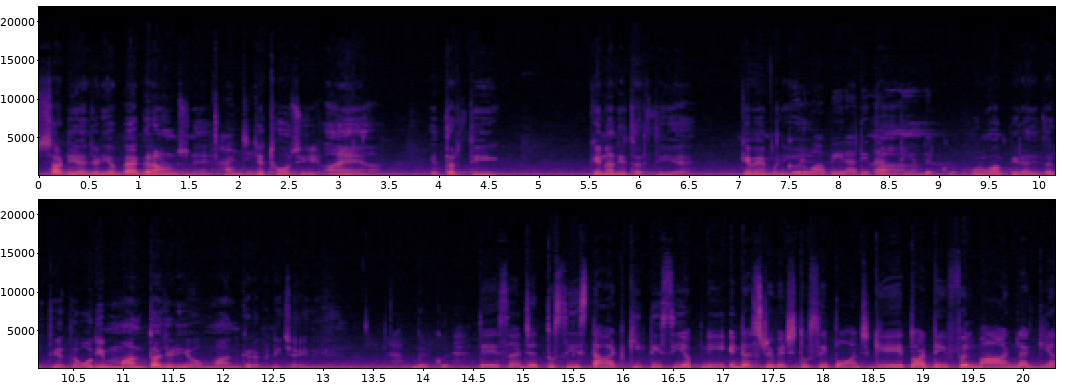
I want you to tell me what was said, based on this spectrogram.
ਸਾਡੀਆਂ ਜਿਹੜੀਆਂ ਬੈਕਗ੍ਰਾਉਂਡਸ ਨੇ ਜਿੱਥੋਂ ਅਸੀਂ ਆਏ ਆ ਇਹ ਧਰਤੀ ਕਿਹਨਾਂ ਦੀ ਧਰਤੀ ਹੈ ਕਿਵੇਂ ਬਣੀ? ਗੁਰੂਆਂ ਪੀਰਾਂ ਦੀ ਧਰਤੀ ਹੈ ਹਾਂ, ਬਿਲਕੁਲ। ਗੁਰੂਆਂ ਪੀਰਾਂ ਦੀ ਧਰਤੀ ਹੈ ਤਾਂ ਉਹਦੀ ਮਾਨਤਾ ਜਿਹੜੀ ਹੈ ਉਹ ਮਾਨ ਕੇ ਰੱਖਣੀ ਚਾਹੀਦੀ ਹੈ। ਬਿਲਕੁਲ। ਤੇ ਸਰ ਜਦ ਤੁਸੀਂ ਸਟਾਰਟ ਕੀਤੀ ਸੀ ਆਪਣੀ ਇੰਡਸਟਰੀ ਵਿੱਚ ਤੁਸੀਂ ਪਹੁੰਚ ਗਏ ਤੁਹਾਡੀ ਫਿਲਮਾਂ ਆਉਣ ਲੱਗ ਗਈਆਂ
